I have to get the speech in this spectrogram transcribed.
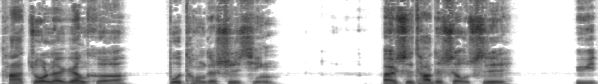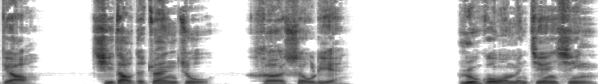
他做了任何。不同的事情，而是他的手势、语调、祈祷的专注和收敛。如果我们坚信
